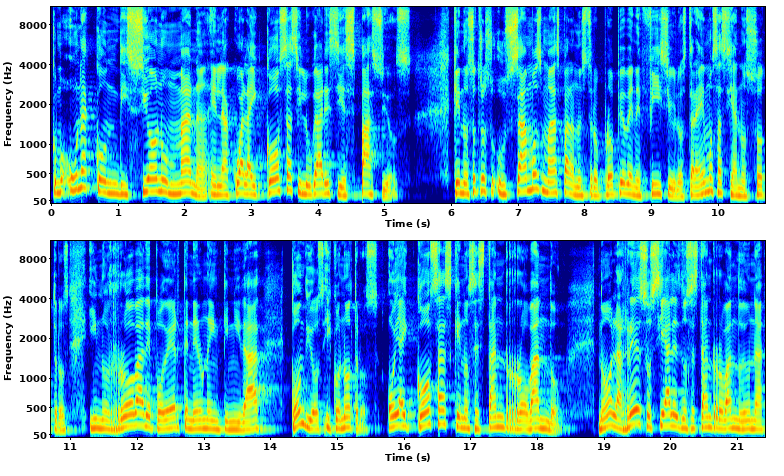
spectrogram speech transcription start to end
como una condición humana en la cual hay cosas y lugares y espacios que nosotros usamos más para nuestro propio beneficio y los traemos hacia nosotros y nos roba de poder tener una intimidad con Dios y con otros. Hoy hay cosas que nos están robando ¿no? Las redes sociales nos están robando de una,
